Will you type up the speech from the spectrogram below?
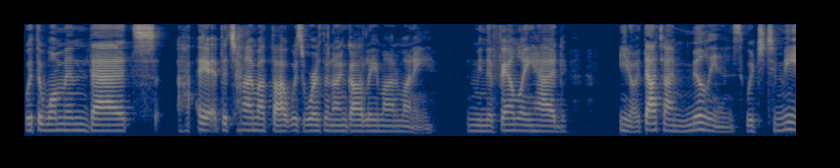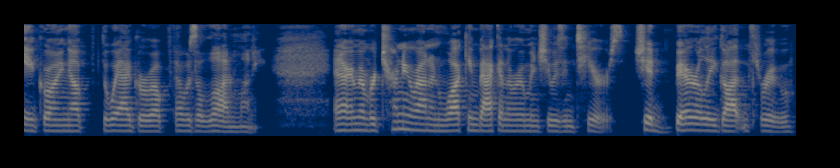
with a woman that at the time I thought was worth an ungodly amount of money. I mean, the family had, you know, at that time, millions, which to me, growing up the way I grew up, that was a lot of money. And I remember turning around and walking back in the room, and she was in tears. She had barely gotten through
